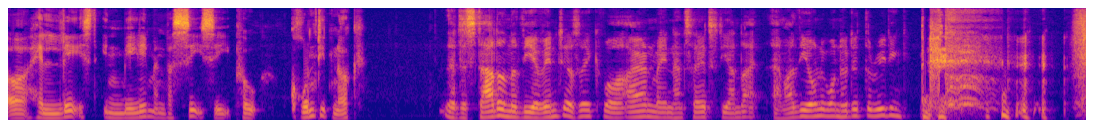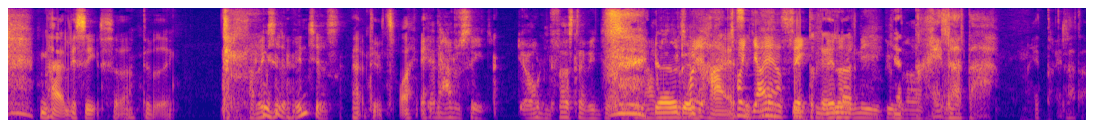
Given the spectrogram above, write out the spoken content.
at have læst en mail, man var CC på, grundigt nok. Ja, det startede med The Avengers, ikke? hvor Iron Man han sagde til de andre, am I the only one who did the reading? Den har jeg aldrig set, så det ved jeg ikke. Har du ikke set Avengers? Ja, det tror jeg. Ja, den har du set. Jo, den første Avengers. Den har, Jo, jeg tror, den jeg, har jeg, jeg tror, set. jeg har set jeg den driller, inde i jeg biografen. driller dig. Jeg driller dig.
